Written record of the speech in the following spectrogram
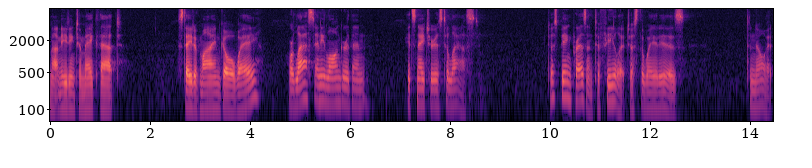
Not needing to make that state of mind go away or last any longer than its nature is to last. Just being present, to feel it just the way it is, to know it.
